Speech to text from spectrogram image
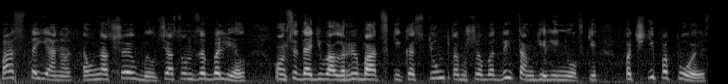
Постоянно. У нас шеф был, сейчас он заболел. Он всегда одевал рыбацкий костюм, потому что воды там, где леневки, почти по пояс.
